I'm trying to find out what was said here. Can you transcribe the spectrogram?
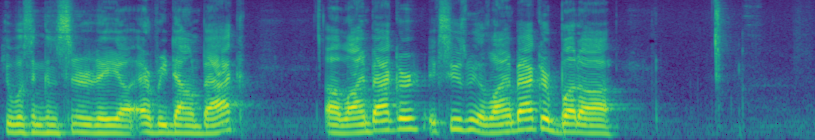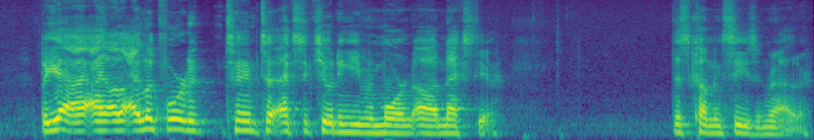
he wasn't considered a uh, every down back, a linebacker. Excuse me, a linebacker. But uh, but yeah, I, I look forward to him to executing even more uh, next year. This coming season, rather.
